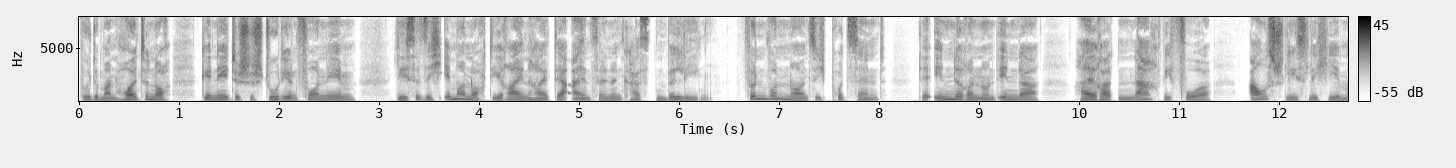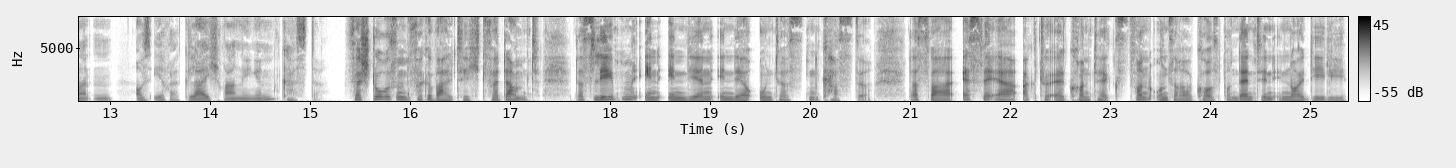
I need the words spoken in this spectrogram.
Würde man heute noch genetische Studien vornehmen, ließe sich immer noch die Reinheit der einzelnen Kasten belegen. 95 Prozent der Inderinnen und Inder heiraten nach wie vor ausschließlich jemanden aus ihrer gleichrangigen Kaste. Verstoßen, vergewaltigt, verdammt. Das Leben in Indien in der untersten Kaste. Das war SWR aktuell Kontext von unserer Korrespondentin in Neu-Delhi,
